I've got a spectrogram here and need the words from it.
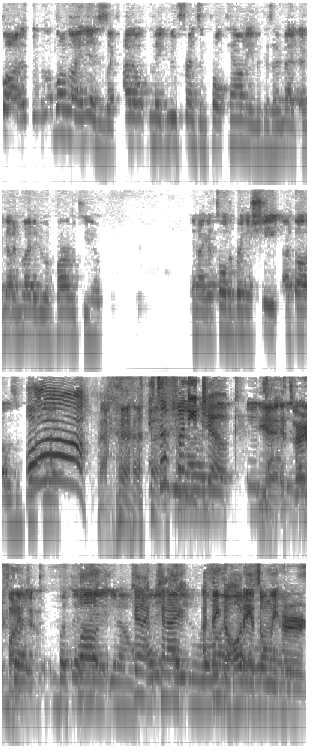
bo- the long line is, is like I don't make new friends in Polk County because I met I got invited to a barbecue, and I got told to bring a sheet. I thought it was a picnic. Ah! It's a funny You know, joke. it- Yeah, it's very funny but, joke. But then Well, I, you know, can I- didn't- can I- didn't I think the audience only was. heard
